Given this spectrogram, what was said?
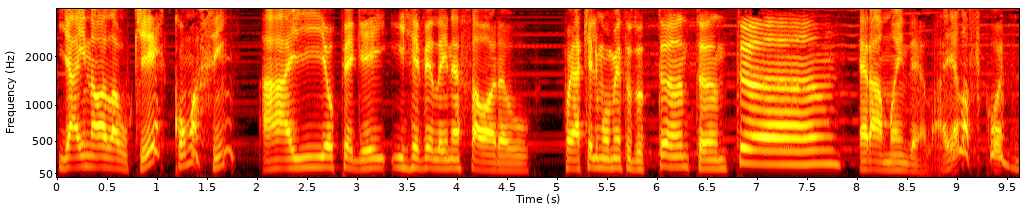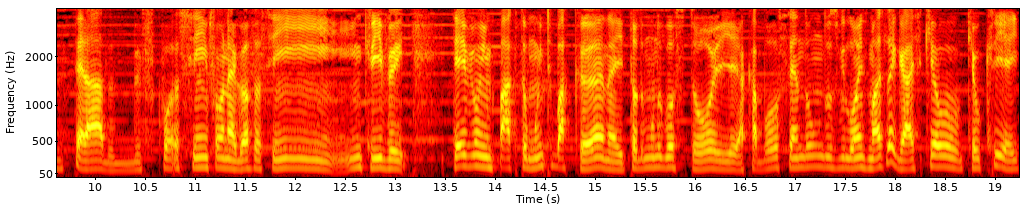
E aí na hora, o quê? Como assim? Aí eu peguei e revelei nessa hora o foi aquele momento do tan tan tan. Era a mãe dela. Aí ela ficou desesperada, ficou assim, foi um negócio assim incrível. E teve um impacto muito bacana e todo mundo gostou e acabou sendo um dos vilões mais legais que eu, que eu criei.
